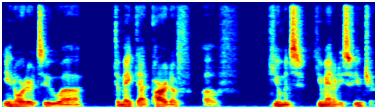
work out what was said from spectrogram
in order to uh, to make that part of of humans humanity's future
